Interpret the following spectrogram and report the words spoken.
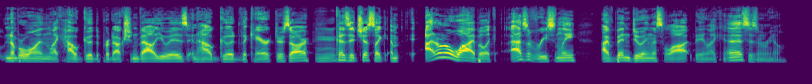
number one, like how good the production value is and how good the characters are. Because it's just like um, I don't know why, but like as of recently, I've been doing this a lot, being like, eh, "This isn't real,"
